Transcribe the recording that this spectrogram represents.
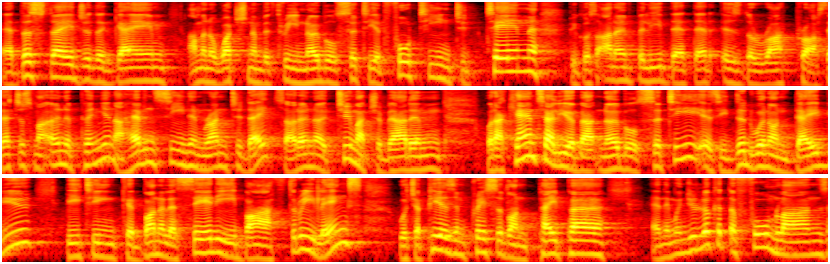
At this stage of the game, I'm going to watch number three, Noble City, at 14 to 10 because I don't believe that that is the right price. That's just my own opinion. I haven't seen him run to date, so I don't know too much about him. What I can tell you about Noble City is he did win on debut, beating Kibona Lasedi by three lengths, which appears impressive on paper. And then when you look at the form lines,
